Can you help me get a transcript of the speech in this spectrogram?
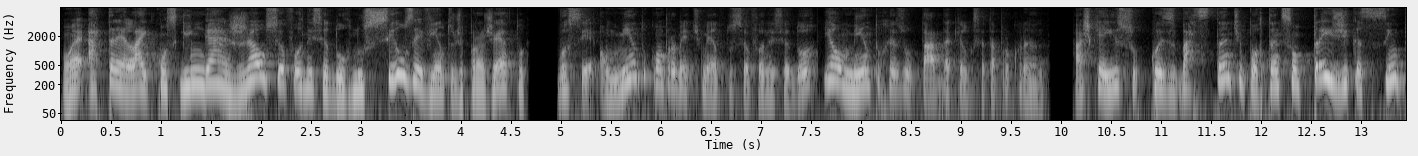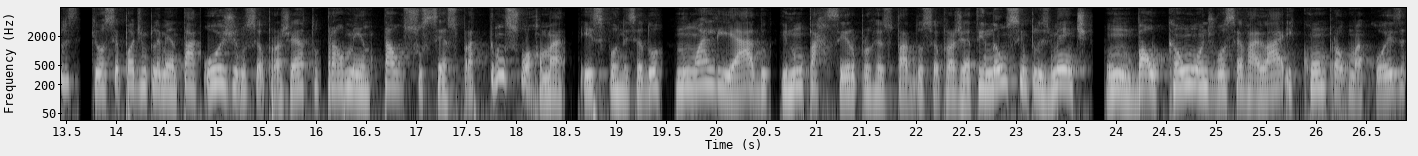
não é? atrelar e conseguir engajar o seu fornecedor nos seus eventos de projeto, você aumenta o comprometimento do seu fornecedor e aumenta o resultado daquilo que você está procurando. Acho que é isso, coisas bastante importantes. São três dicas simples que você pode implementar hoje no seu projeto para aumentar o sucesso, para transformar esse fornecedor num aliado e num parceiro para o resultado do seu projeto. E não simplesmente um balcão onde você vai lá e compra alguma coisa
